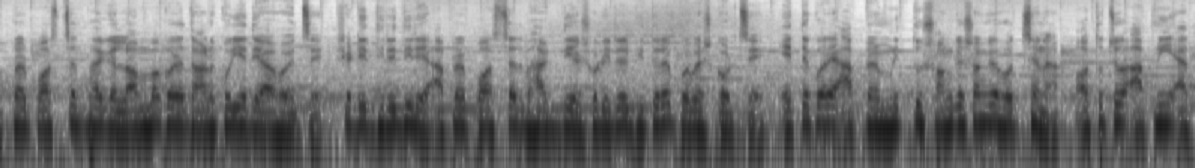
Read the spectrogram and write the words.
আপনার পশ্চাৎ ভাগে লম্বা করে দাঁড় করিয়ে দেওয়া হয়েছে। সেটি ধীরে ধীরে আপনার পশ্চাৎ ভাগ দিয়ে শরীরের ভিতরে প্রবেশ করছে। এতে করে আপনার মৃত্যু সঙ্গে সঙ্গে হচ্ছে না, অথচ আপনি এত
